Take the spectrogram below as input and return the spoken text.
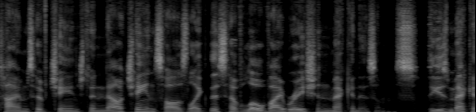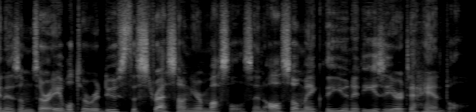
Times have changed and now chainsaws like this have low vibration mechanisms. These mechanisms are able to reduce the stress on your muscles and also make the unit easier to handle.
